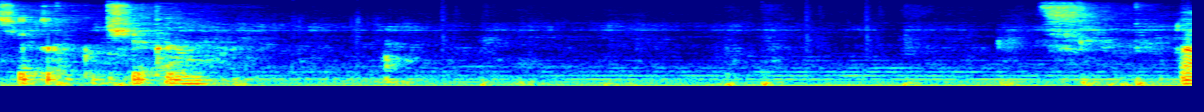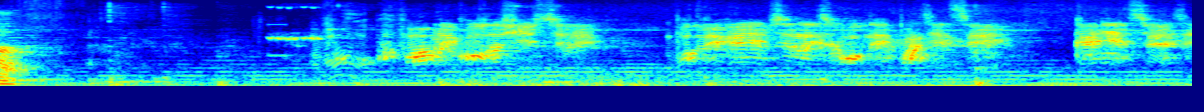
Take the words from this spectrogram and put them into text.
Все трупы чекаем. А, Фабрику зачистили. Выдвигаемся на исходные позиции. Конец связи.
